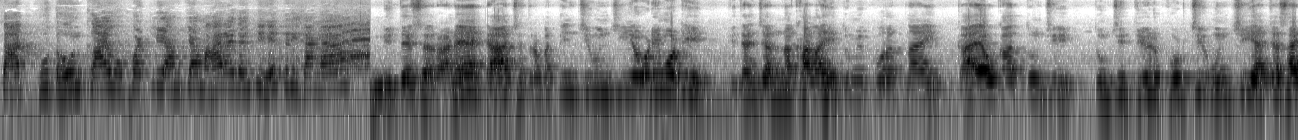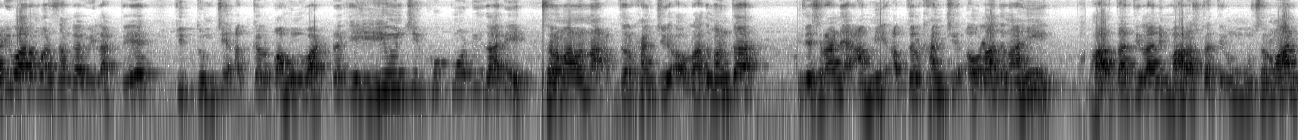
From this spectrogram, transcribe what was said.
सात फूट होऊन काय उपटली आमच्या महाराजांची हे तरी सांगा. नितेश राणे त्या छत्रपतींची उंची एवढी मोठी की त्यांच्या नखालाही तुम्ही पुरत नाही. काय अवकात तुमची? तुमची दीड फूटची उंची याच्यासाठी वारंवार सांगावी लागते की तुमची अक्कल पाहून वाटतं की ही उंची खूप मोठी झाली. मुसलमानांना अफजल खानची औलाद म्हणता नितेश राणे आम्ही अफजल खानची औलाद नाही. भारतातील आणि महाराष्ट्रातील मुसलमान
